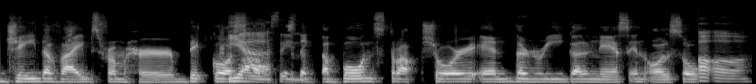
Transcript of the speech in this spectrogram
Jada vibes from her because yeah, of this, like the bone structure and the regalness and also uh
